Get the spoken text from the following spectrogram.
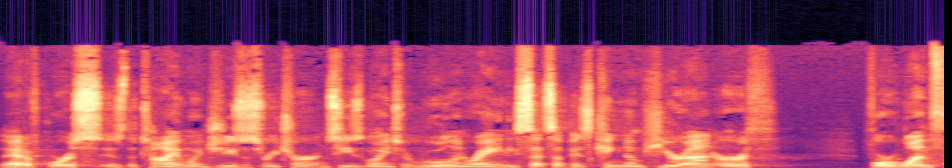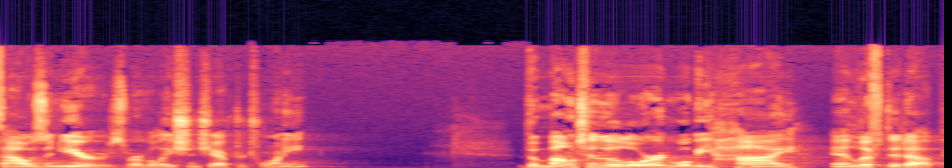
that, of course, is the time when Jesus returns. He's going to rule and reign. He sets up his kingdom here on earth for 1,000 years. Revelation chapter 20. The mountain of the Lord will be high and lifted up.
